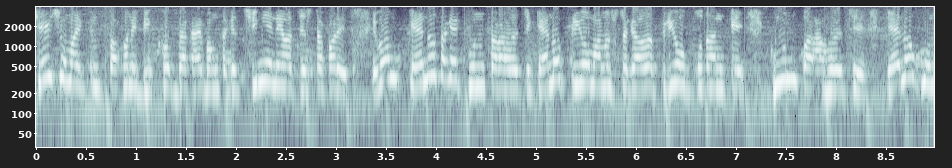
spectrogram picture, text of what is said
সেই সময় কিন্তু তখনই বিক্ষোভ দেখায় এবং তাকে ছিনিয়ে নেওয়ার চেষ্টা করে এবং কেন তাকে খুন করা হয়েছে, কেন প্রিয় মানুষটাকে প্রিয় প্রধানকে খুন করা হয়েছে, কেন খুন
